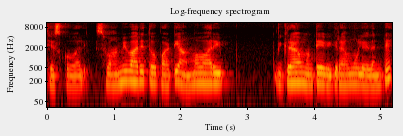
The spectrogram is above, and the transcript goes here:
చేసుకోవాలి. స్వామివారితో పాటు అమ్మవారి విగ్రహం ఉంటే విగ్రహము లేదంటే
